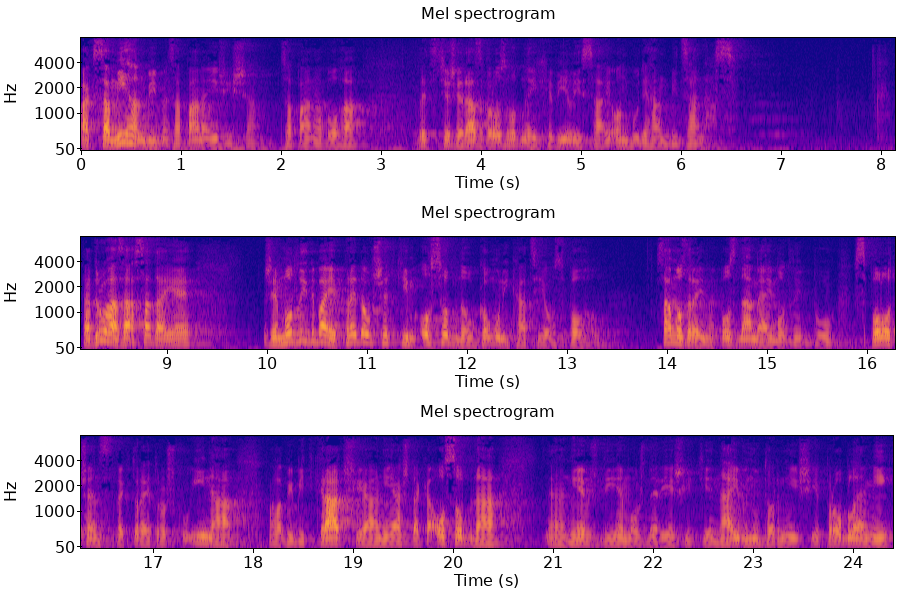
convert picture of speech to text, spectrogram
Ak sa my hanbíme za pána Ježiša, za pána Boha, vedzte, že raz v rozhodnej chvíli sa aj on bude hanbiť za nás. Tá druhá zásada je, že modlitba je predovšetkým osobnou komunikáciou s Bohom. Samozrejme, poznáme aj modlitbu v spoločenstve, ktorá je trošku iná, mala by byť kratšia, nie až taká osobná. E, nevždy je možné riešiť tie najvnútornejšie problémy,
